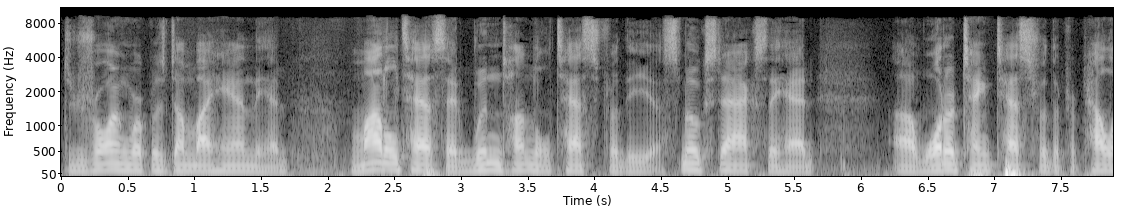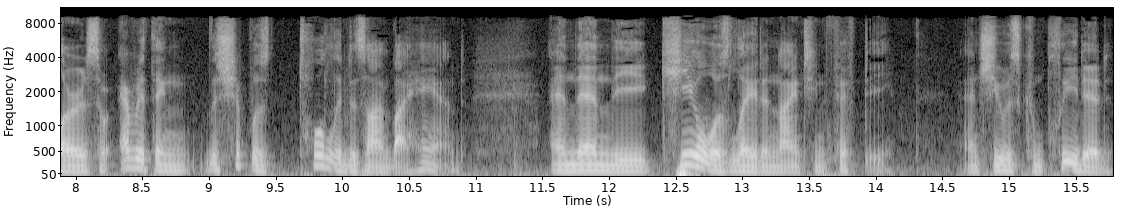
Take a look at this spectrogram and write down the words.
the drawing work was done by hand. They had model tests. They had wind tunnel tests for the uh, smokestacks. They had uh, water tank tests for the propellers. So everything, the ship was totally designed by hand. And then the keel was laid in 1950, and she was completed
